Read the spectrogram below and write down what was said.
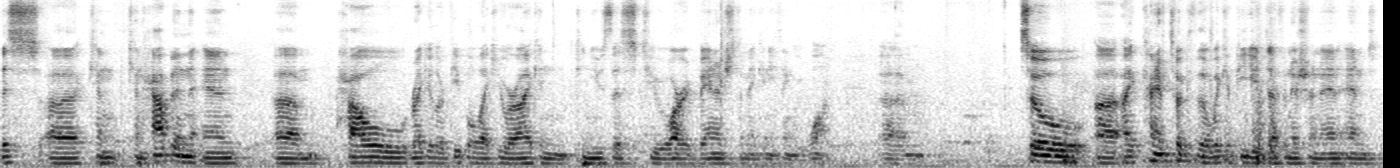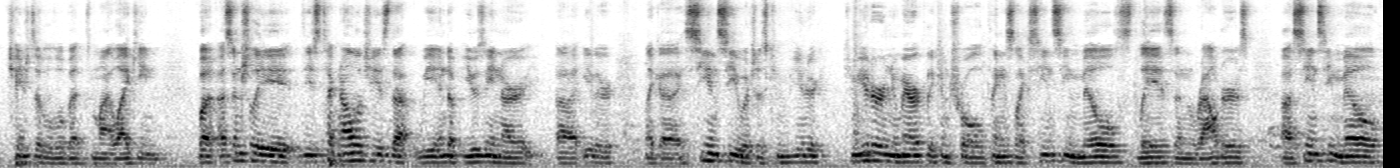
this uh, can can happen and um, how regular people like you or I can can use this to our advantage to make anything we want. Um, so uh, I kind of took the Wikipedia definition and, and changed it a little bit to my liking. But essentially, these technologies that we end up using are uh, either like a CNC, which is computer, computer numerically controlled, things like CNC mills, lathes, and routers. Uh, CNC mill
